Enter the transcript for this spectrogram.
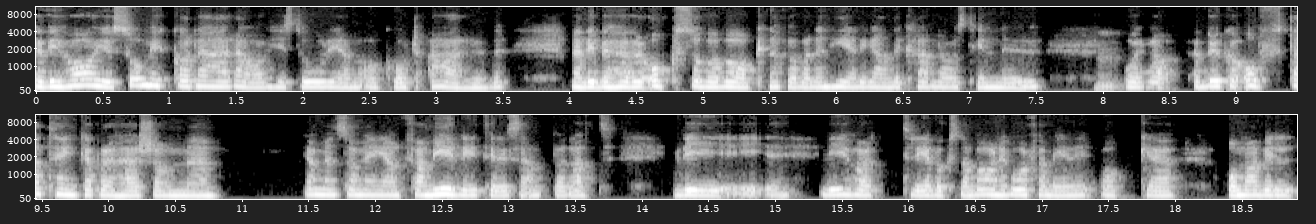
för vi har ju så mycket att lära av historien och vårt arv. Men vi behöver också vara vakna för vad den heliga Ande kallar oss till nu. Mm. Och jag, jag, brukar ofta tänka på det här som, eh, ja, men som i en familj till exempel. Att vi, vi har tre vuxna barn i vår familj och eh, om man vill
